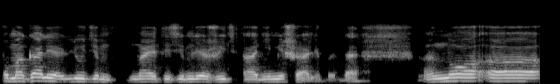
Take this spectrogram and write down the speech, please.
помогали людям на этой земле жить, а не мешали бы. Да? Но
